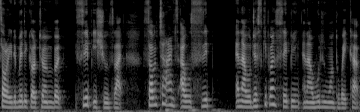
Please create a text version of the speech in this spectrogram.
sorry the medical term but sleep issues like sometimes i would sleep and i would just keep on sleeping and i wouldn't want to wake up.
